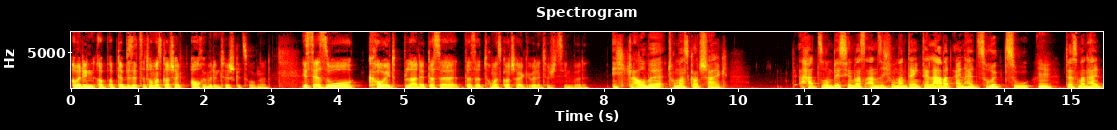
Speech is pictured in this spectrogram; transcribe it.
ob, er den, ob, ob der Besitzer Thomas Gottschalk auch über den Tisch gezogen hat. Ist er so cold-blooded, dass er, dass er Thomas Gottschalk über den Tisch ziehen würde? Ich glaube, Thomas Gottschalk hat so ein bisschen was an sich, wo man denkt, der labert einen halt zurück zu, dass man halt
